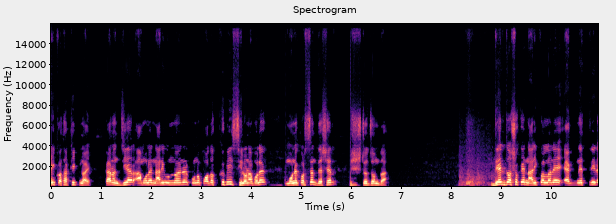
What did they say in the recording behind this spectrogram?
এই কথা ঠিক নয়। কারণ জিয়ার আমলে নারী উন্নয়নের কোনো পদক্ষেপই ছিল না বলে মনে করছেন দেশের বিশিষ্টজনরা দেড় দশকে নারী কল্যাণে এক নেত্রীর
